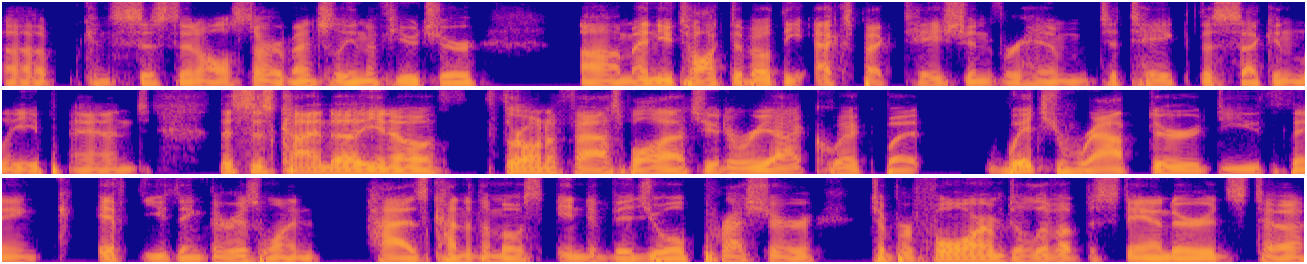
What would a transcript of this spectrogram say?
a consistent all star eventually in the future. Um, and you talked about the expectation for him to take the second leap. And this is kind of, you know, throwing a fastball at you to react quick. But which Raptor do you think, if you think there is one, has kind of the most individual pressure to perform, to live up to standards, to,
